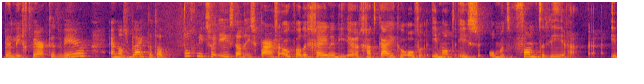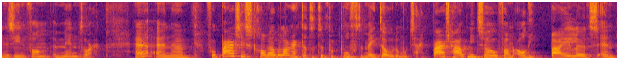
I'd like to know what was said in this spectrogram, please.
wellicht werkt het weer. En als blijkt dat dat toch niet zo is, dan is Paars ook wel degene die eh, gaat kijken of er iemand is om het van te leren. Eh, in de zin van een mentor. En uh, voor Paars is het gewoon wel belangrijk dat het een beproefde methode moet zijn. Paars houdt niet zo van al die pilots en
